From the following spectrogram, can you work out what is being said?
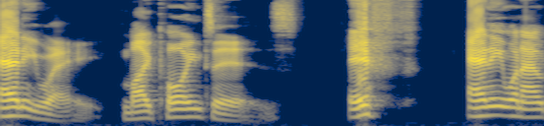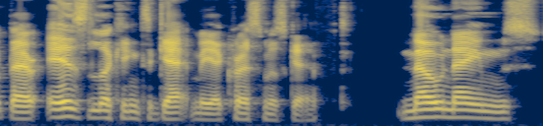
Anyway, my point is, if anyone out there is looking to get me a Christmas gift, no names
